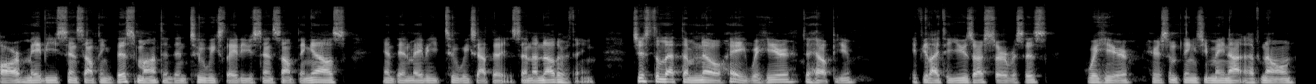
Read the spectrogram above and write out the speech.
Or maybe you send something this month and then two weeks later you send something else and then maybe two weeks after it's send another thing just to let them know hey we're here to help you if you like to use our services we're here here's some things you may not have known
